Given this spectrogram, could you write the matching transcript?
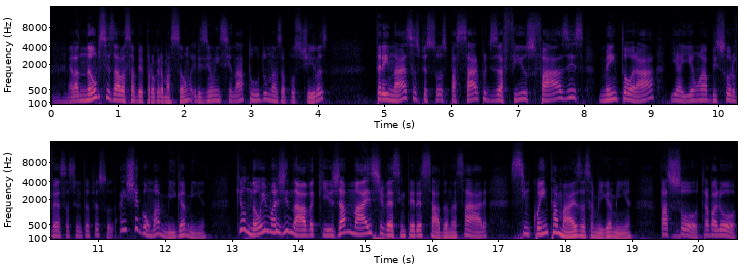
Uhum. Ela não precisava saber programação, eles iam ensinar tudo nas apostilas treinar essas pessoas, passar por desafios, fases, mentorar e aí iam absorver essas 30 pessoas. Aí chegou uma amiga minha que eu não imaginava que jamais estivesse interessada nessa área, 50 a mais essa amiga minha. Passou, trabalhou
